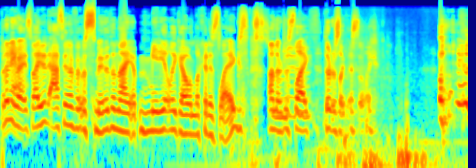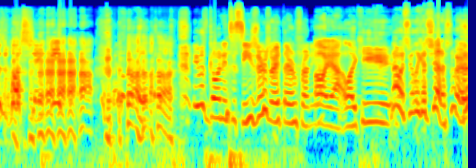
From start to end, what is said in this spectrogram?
But Yeah. anyways, but I did ask him if it was smooth, and I immediately go and look at his legs, and they're just like they're just like this. They're like it was all shaky. he was going into seizures right there in front of you. oh yeah, like he. No, it's really good shit. I swear.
